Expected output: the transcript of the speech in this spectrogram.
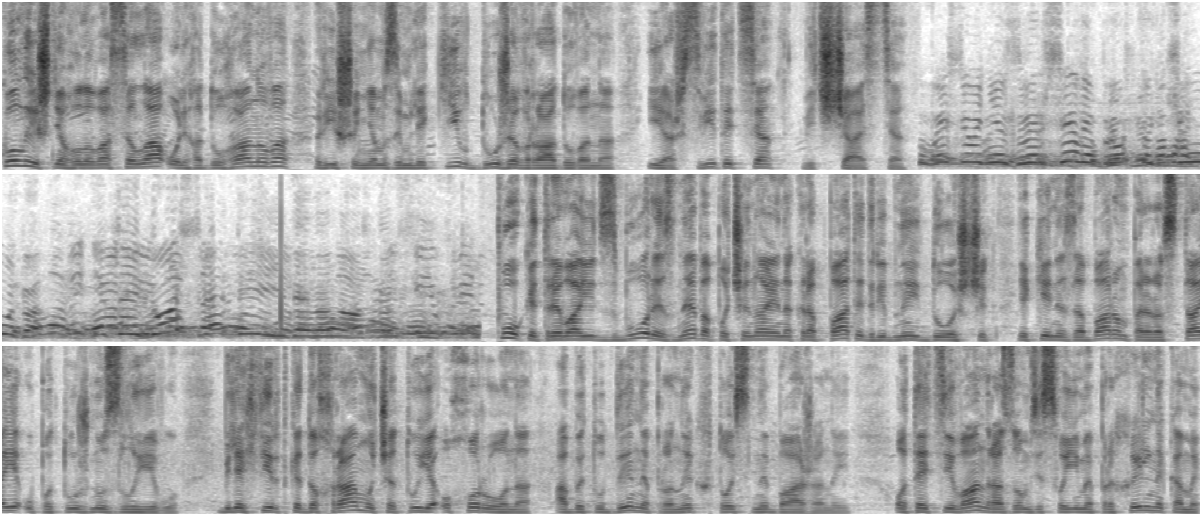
Колишня голова села Ольга Дуганова рішенням земляків дуже врадувана і аж світиться від щастя. Ви звершили просто чудо. Оцей дощ святий йде на нас. на. Поки тривають збори, з неба починає накрапати дрібний дощик, який незабаром переростає у потужну зливу. Біля хвіртки до храму чатує охорона, аби туди не проник хтось небажаний. Отець Іван разом зі своїми прихильниками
